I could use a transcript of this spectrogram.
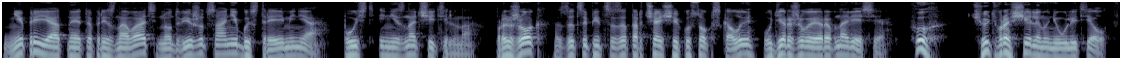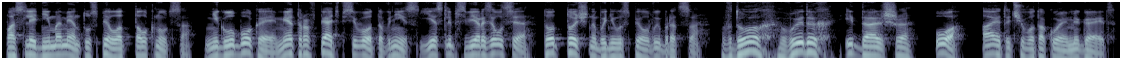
Неприятно это признавать, но движутся они быстрее меня. Пусть и незначительно. Прыжок, зацепиться за торчащий кусок скалы, удерживая равновесие. Фух, Чуть в расщелину не улетел. В последний момент успел оттолкнуться. Неглубокое, метров пять всего-то вниз. Если б сверзился, тот точно бы не успел выбраться. Вдох, выдох и дальше. О, а это чего такое мигает?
